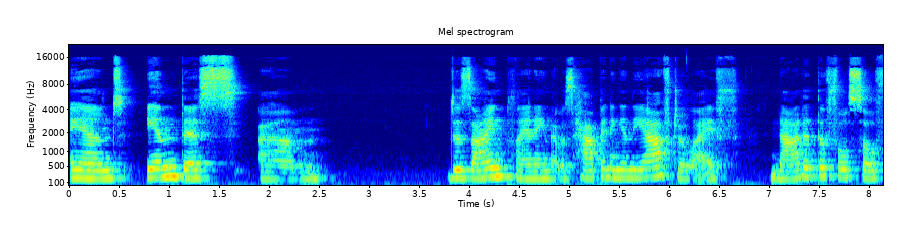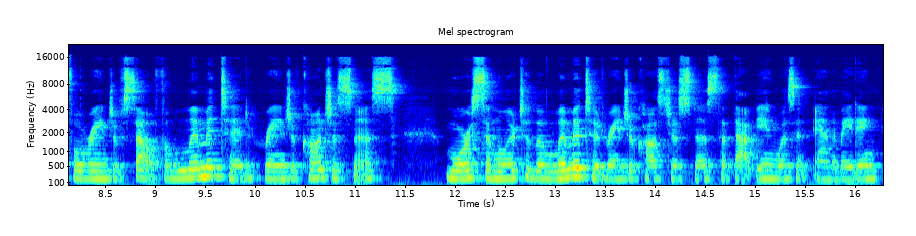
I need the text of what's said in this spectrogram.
And in this um, design planning that was happening in the afterlife, not at the full soulful range of self, a limited range of consciousness, more similar to the limited range of consciousness that that being was animating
